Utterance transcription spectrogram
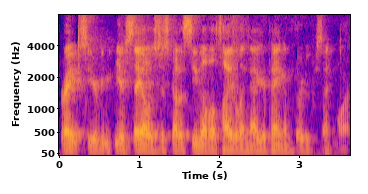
Great. So your VP of sales just got a C level title and now you're paying him 30% more.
